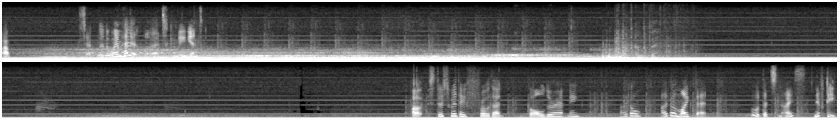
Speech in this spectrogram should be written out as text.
Oh. Exactly the way I'm headed. Well, that's convenient. Oh, is this where they throw that boulder at me? I don't, I don't like that. Oh, that's nice. Nifty.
